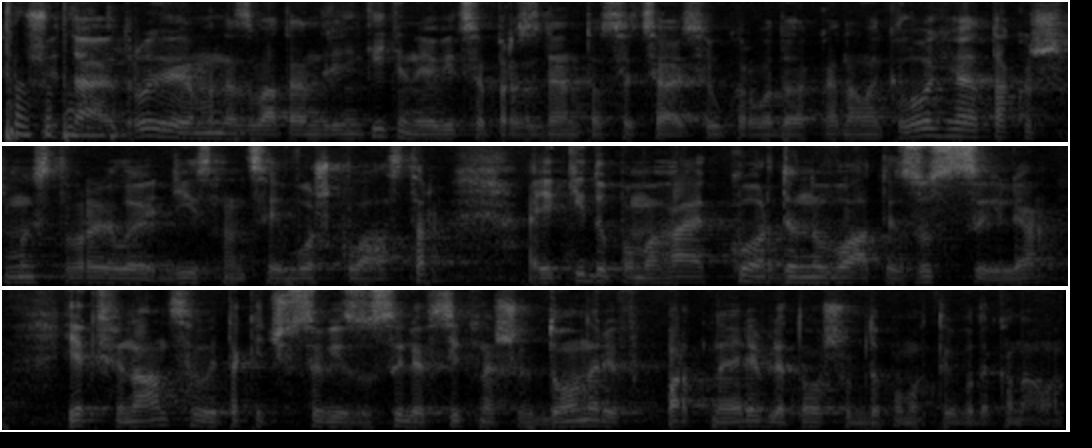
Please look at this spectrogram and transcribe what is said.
Прошу пане Вітаю, Андрій. друзі. Мене звати Андрій Нікітін, я віце-президент Асоціації Укрводоканал Екологія. Також ми створили дійсно цей ВОЖ-кластер, який допомагає координувати зусилля, як фінансові, так і часові зусилля всіх наших донорів, партнерів для того, щоб допомогти водоканалам.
